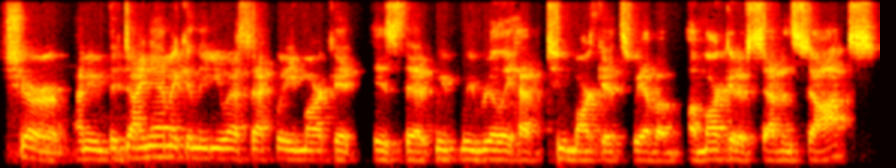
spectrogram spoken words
Sure. I mean, the dynamic in the US equity market is that we, we really have two markets. We have a, a market of seven stocks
